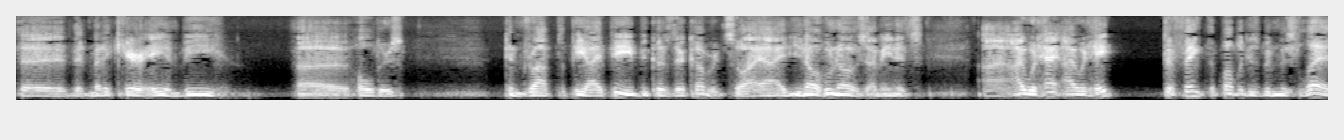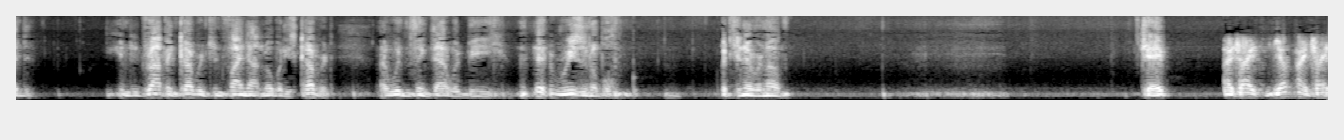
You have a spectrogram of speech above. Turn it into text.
uh, that Medicare A and B uh, holders can drop the PIP because they're covered. So I, I you know, who knows? I mean, it's I I would ha- I would hate to think the public has been misled into dropping coverage and find out nobody's covered. I wouldn't think that would be reasonable. but you never know. Jay? I try. Yep, I try.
